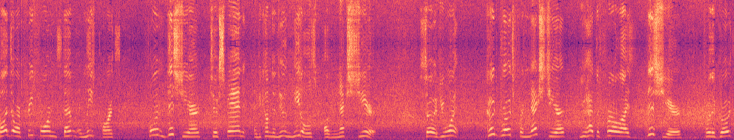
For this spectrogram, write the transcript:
Buds are preformed stem and leaf parts formed this year to expand and become the new needles of next year. So if you want good growth for next year, you have to fertilize this year for the growth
